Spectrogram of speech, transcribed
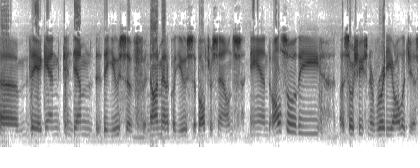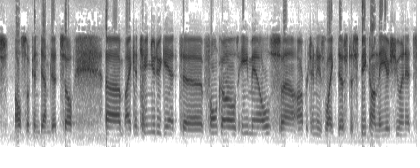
um, they again condemned the use of non-medical use of ultrasounds, and also the Association of Radiologists also condemned it. So um, I continue to get uh, phone calls, emails, uh, opportunities like this to speak on the issue, and it's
